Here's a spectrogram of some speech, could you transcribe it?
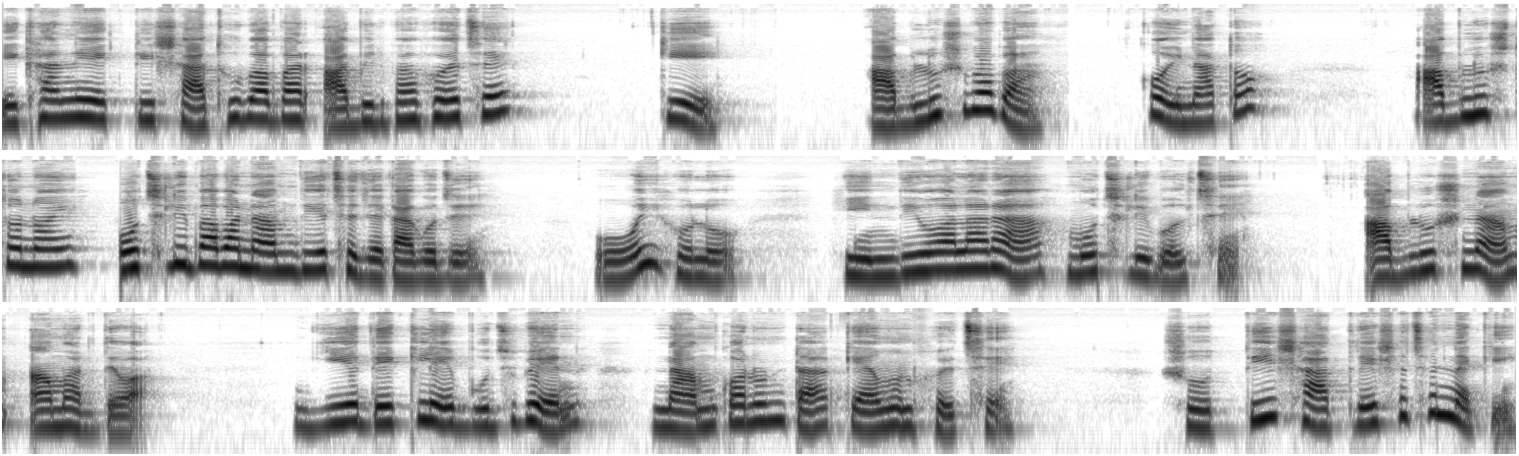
এখানে একটি সাধু বাবার আবির্ভাব হয়েছে। কে? আবলুস বাবা? কই না তো? আবলুস তো নয়, মছলি বাবা নাম দিয়েছে যে কাগজে। ওই হলো, হিন্দিওয়ালারা মছলি বলছে। আবলুস নাম আমার দেওয়া। গিয়ে দেখলে বুঝবেন নামকরণটা কেমন হয়েছে। সত্যি সাঁতরে এসেছেন নাকি?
